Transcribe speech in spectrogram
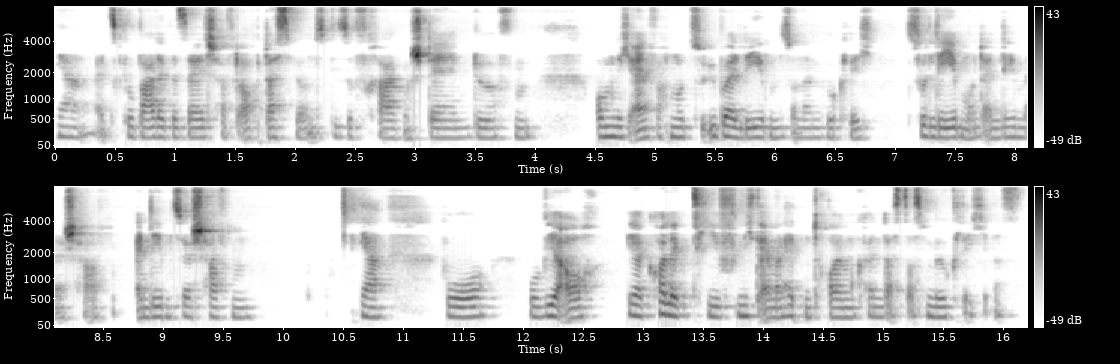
ja, als globale Gesellschaft, auch dass wir uns diese Fragen stellen dürfen, um nicht einfach nur zu überleben, sondern wirklich zu leben und ein Leben erschaffen, ein Leben zu erschaffen, ja, wo, wo wir auch ja kollektiv nicht einmal hätten träumen können, dass das möglich ist.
